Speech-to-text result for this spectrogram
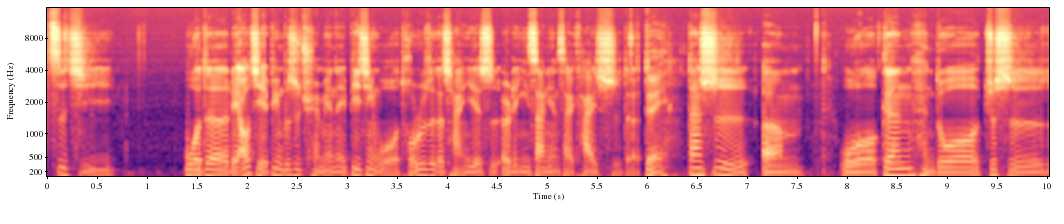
自己我的了解并不是全面的，毕竟我投入这个产业是二零一三年才开始的。对，但是，嗯，我跟很多就是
